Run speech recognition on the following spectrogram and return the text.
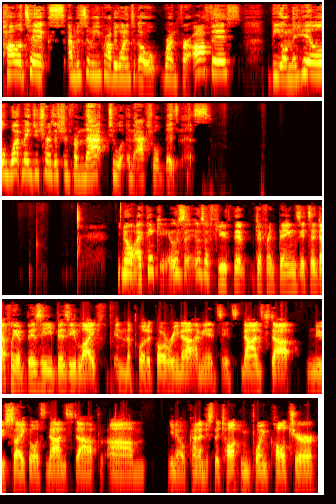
politics? I'm assuming you probably wanted to go run for office, be on the Hill. What made you transition from that to an actual business? You know, I think it was it was a few th- different things. It's a definitely a busy, busy life in the political arena. I mean, it's it's nonstop news cycle. It's nonstop. Um, you know, kind of just the talking point culture.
